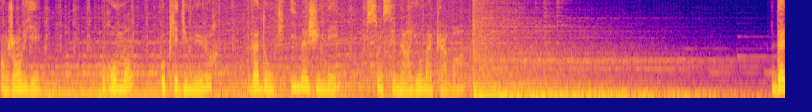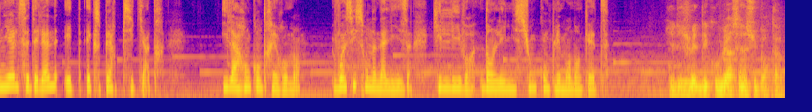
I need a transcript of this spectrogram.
en janvier. Roman, au pied du mur, va donc imaginer son scénario macabre. Daniel Setelen est expert psychiatre. Il a rencontré Roman. Voici son analyse qu'il livre dans l'émission Complément d'enquête. Il dit Je vais être découvert, c'est insupportable.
